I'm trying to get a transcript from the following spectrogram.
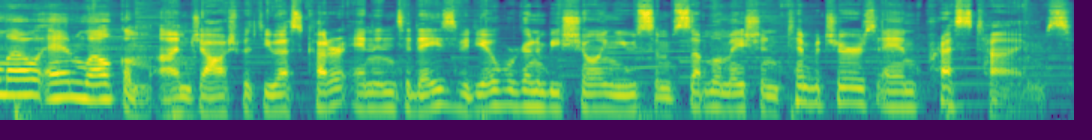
Hello and welcome. I'm Josh with US Cutter and in today's video we're going to be showing you some sublimation temperatures and press times.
